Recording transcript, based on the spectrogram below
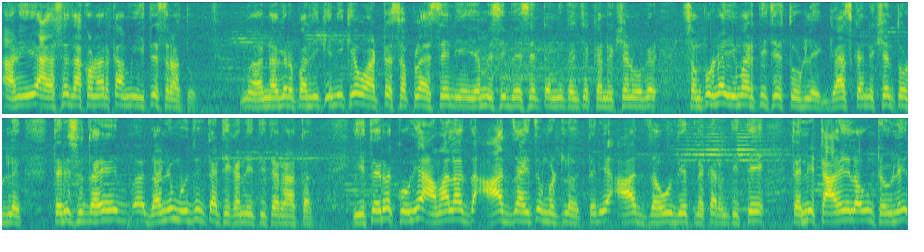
आणि असं दाखवणार का आम्ही इथेच राहतो. नगरपालिकेने किंवा वॉटर सप्लाय असेल एम एस सी बी असेल त्यांनी त्यांचे कनेक्शन वगैरे संपूर्ण इमारतीचे तोडले गॅस कनेक्शन तोडलेत. तरीसुद्धा हे जाणीवमोजून त्या ठिकाणी तिथे राहतात. इतर कोणी आम्हाला आज जायचं म्हटलं तरी आज जाऊ देत नाही कारण तिथे त्यांनी टाळे लावून ठेवलेत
